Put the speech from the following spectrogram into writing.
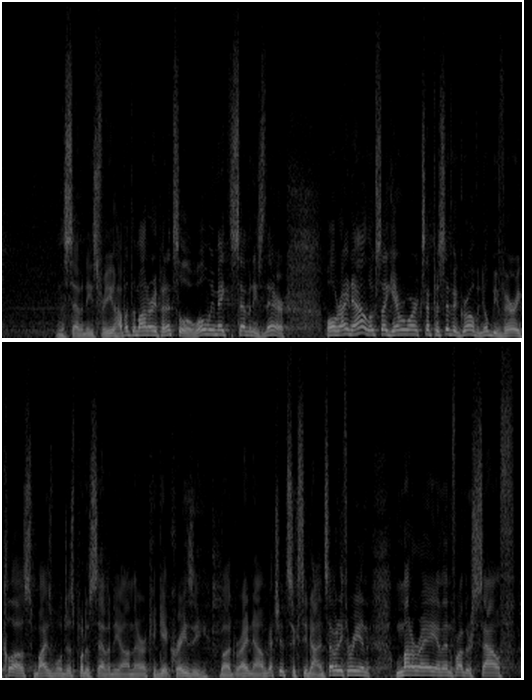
In the 70s for you. How about the Monterey Peninsula? Will we make the 70s there? Well, right now, it looks like everywhere except Pacific Grove, and you'll be very close. Might as well just put a 70 on there. It could get crazy, but right now, I've got you at 69. 73 in Monterey, and then farther south,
